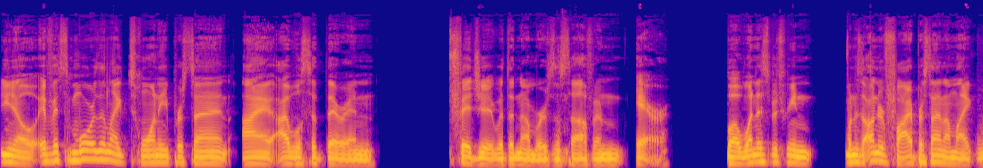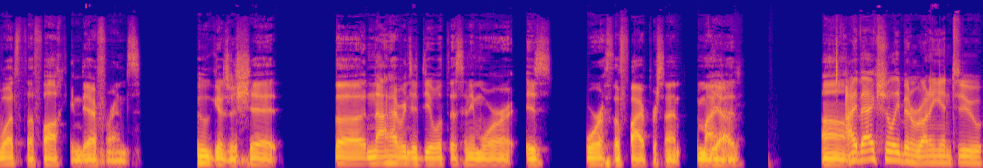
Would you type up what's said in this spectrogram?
you know, if it's more than like 20%, I I will sit there and fidget with the numbers and stuff and care. But when it's between when it's under 5%, I'm like, what's the fucking difference? Who gives a shit? The not having to deal with this anymore is worth the 5% in my Yeah. head. Um, I've actually been running into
